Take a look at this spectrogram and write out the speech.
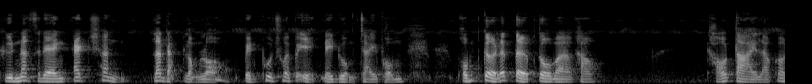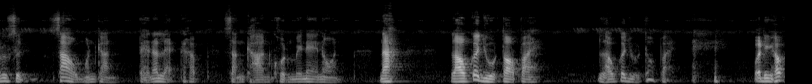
คือนักแสดงแอคชั่นระดับรองๆเป็นผู้ช่วยพระเอกในดวงใจผม ผมเกิดและเติบโตมาเขา เขาตายเราก็รู้สึกเศร้าเหมือนกัน แต่นั่นแหละนะครับ สังขารคนไม่แน่นอนนะ เราก็อยู่ต่อไป เราก็อยู่ต่อไปสวัสดีครับ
